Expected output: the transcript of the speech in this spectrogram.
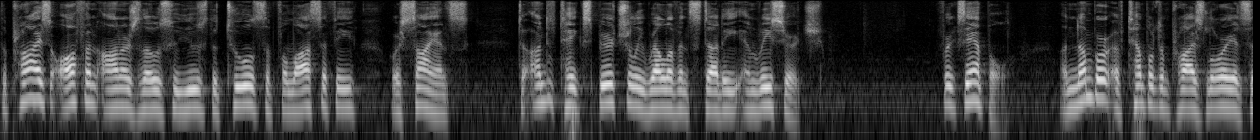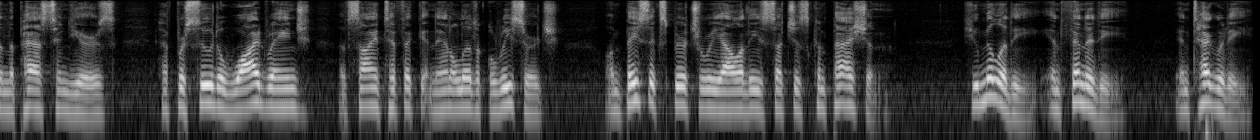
the prize often honors those who use the tools of philosophy or science to undertake spiritually relevant study and research. For example, a number of Templeton Prize laureates in the past 10 years have pursued a wide range of scientific and analytical research on basic spiritual realities such as compassion, humility, infinity, integrity,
